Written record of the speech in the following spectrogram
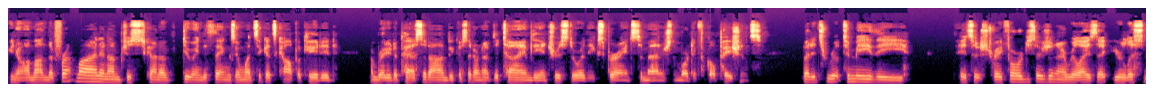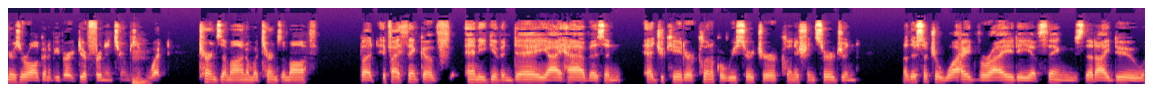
you know, I'm on the front line and I'm just kind of doing the things. And once it gets complicated, I'm ready to pass it on because I don't have the time, the interest, or the experience to manage the more difficult patients. But it's real to me, the it's a straightforward decision. I realize that your listeners are all going to be very different in terms mm. of hmm. what turns them on and what turns them off. But if I think of any given day I have as an educator, clinical researcher, clinician, surgeon, uh, there's such a wide variety of things that I do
